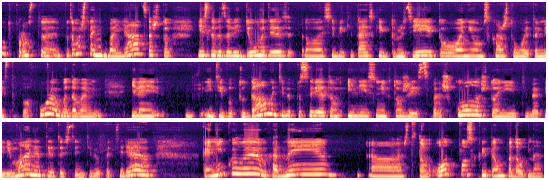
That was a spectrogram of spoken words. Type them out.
вот просто, потому что они боятся, что если вы заведете э, себе китайских друзей, то они вам скажут, ой, это место плохое, вы давай, или иди вот туда, мы тебе посоветуем, или если у них тоже есть своя школа, что они тебя переманят, и, то есть они тебя потеряют. Каникулы, выходные, а, что там отпуск и тому подобное.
